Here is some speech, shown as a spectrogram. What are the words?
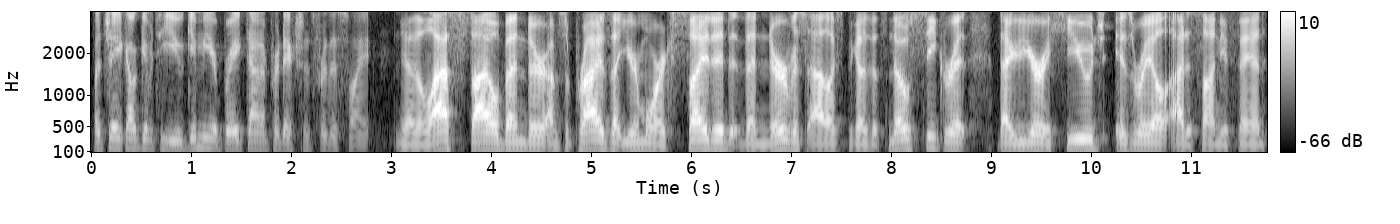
But Jake, I'll give it to you. Give me your breakdown and predictions for this fight. Yeah, the last style bender. I'm surprised that you're more excited than nervous, Alex, because it's no secret that you're a huge Israel Adesanya fan,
